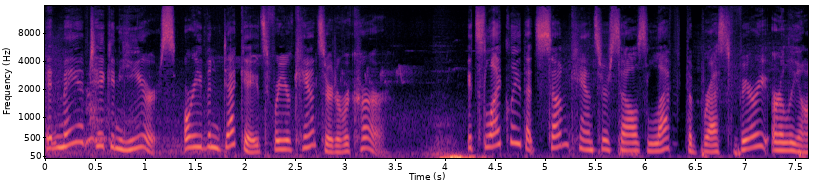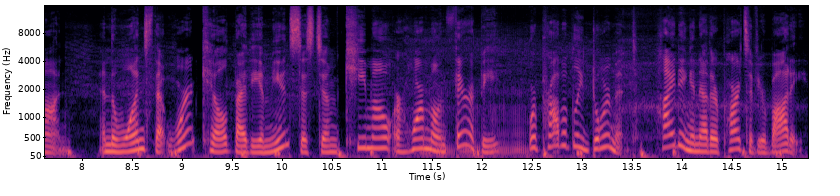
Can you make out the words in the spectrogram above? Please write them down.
It may have taken years or even decades for your cancer to recur. It's likely that some cancer cells left the breast very early on, and the ones that weren't killed by the immune system, chemo, or hormone therapy were probably dormant, hiding in other parts of your body.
